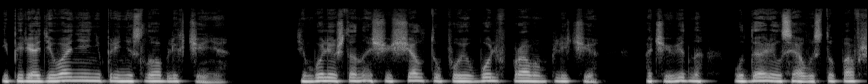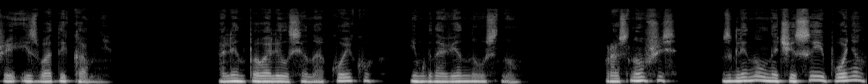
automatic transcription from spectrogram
и переодевание не принесло облегчения. Тем более, что он ощущал тупую боль в правом плече, очевидно, ударился о выступавшие из воды камни. Ален повалился на койку и мгновенно уснул. Проснувшись, взглянул на часы и понял,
